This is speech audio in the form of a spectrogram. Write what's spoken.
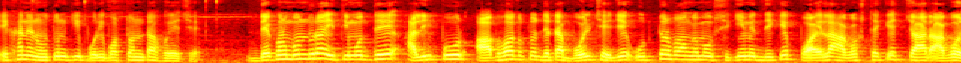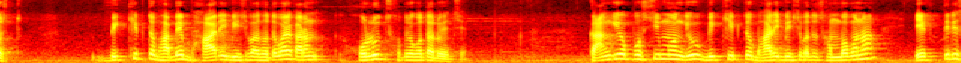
এখানে নতুন কি পরিবর্তনটা হয়েছে। দেখুন বন্ধুরা, ইতিমধ্যে আলিপুর আবহাওয়া দপ্তর যেটা বলছে যে, উত্তরবঙ্গ এবং সিকিমের দিকে পয়লা আগস্ট থেকে চার আগস্ট বিক্ষিপ্তভাবে ভারী বৃষ্টিপাত হতে পারে, কারণ হলুদ সতর্কতা রয়েছে। গাঙ্গীয় পশ্চিমবঙ্গেও বিক্ষিপ্ত ভারী বৃষ্টিপাতের সম্ভাবনা একত্রিশ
